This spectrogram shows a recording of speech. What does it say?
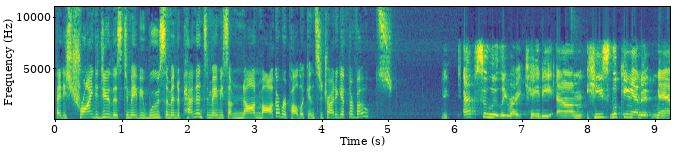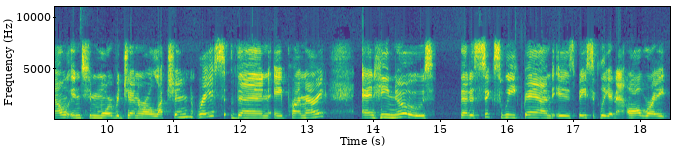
that he's trying to do this to maybe woo some independents and maybe some non MAGA Republicans to try to get their votes. Absolutely right, Katie. Um, he's looking at it now into more of a general election race than a primary. And he knows that a six week ban is basically an all right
